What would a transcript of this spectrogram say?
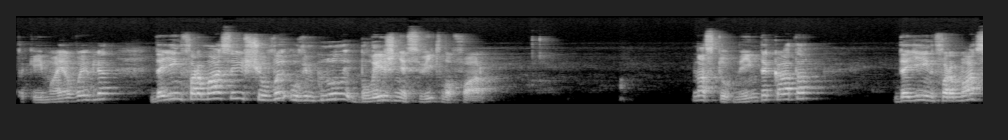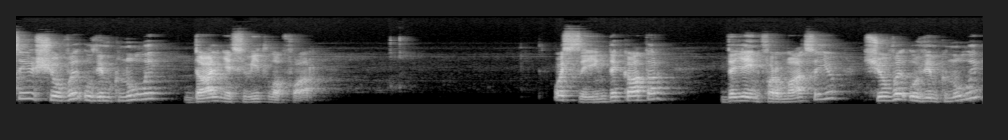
такий має вигляд, дає інформацію, що ви увімкнули ближнє світло фар. Наступний індикатор дає інформацію, що ви увімкнули дальнє світло фар. Ось цей індикатор дає інформацію, що ви увімкнули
